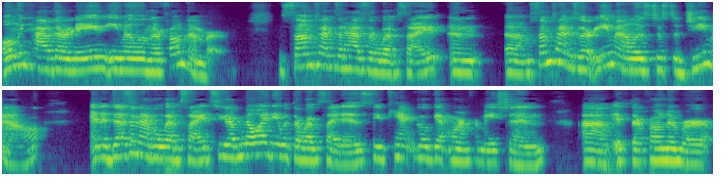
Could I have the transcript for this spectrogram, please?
only have their name, email, and their phone number. Sometimes it has their website, and um, sometimes their email is just a Gmail and it doesn't have a website, so you have no idea what their website is, so you can't go get more information um, if their phone number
